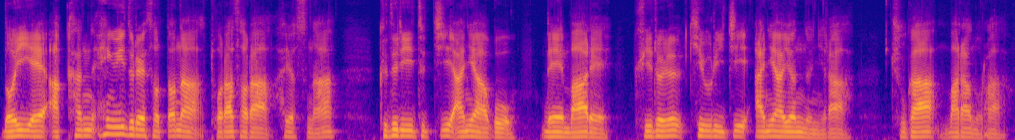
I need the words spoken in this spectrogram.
너희의 악한 행위들에서 떠나 돌아서라 하였으나 그들이 듣지 아니하고 내 말에 귀를 기울이지 아니하였느니라 주가 말하노라.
